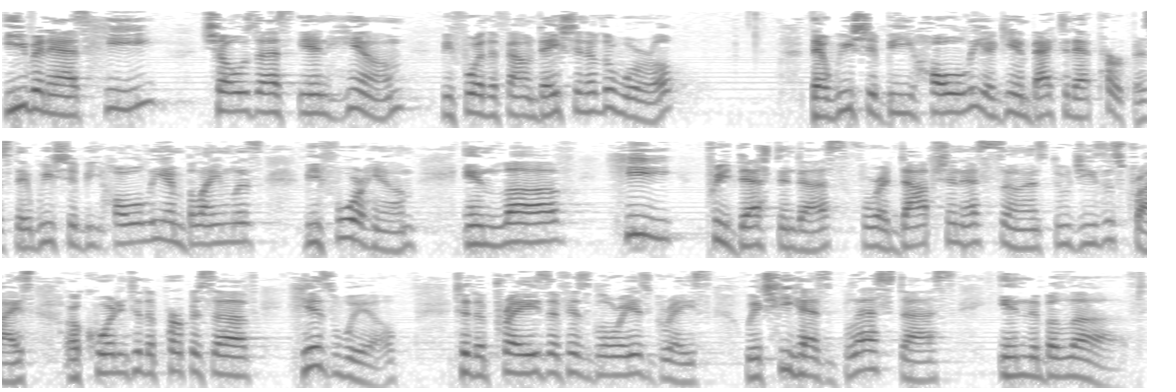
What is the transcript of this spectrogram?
even as he chose us in him before the foundation of the world, that we should be holy, again, back to that purpose, that we should be holy and blameless before Him. In love, He predestined us for adoption as sons through Jesus Christ, according to the purpose of His will, to the praise of His glorious grace, which He has blessed us in the beloved.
